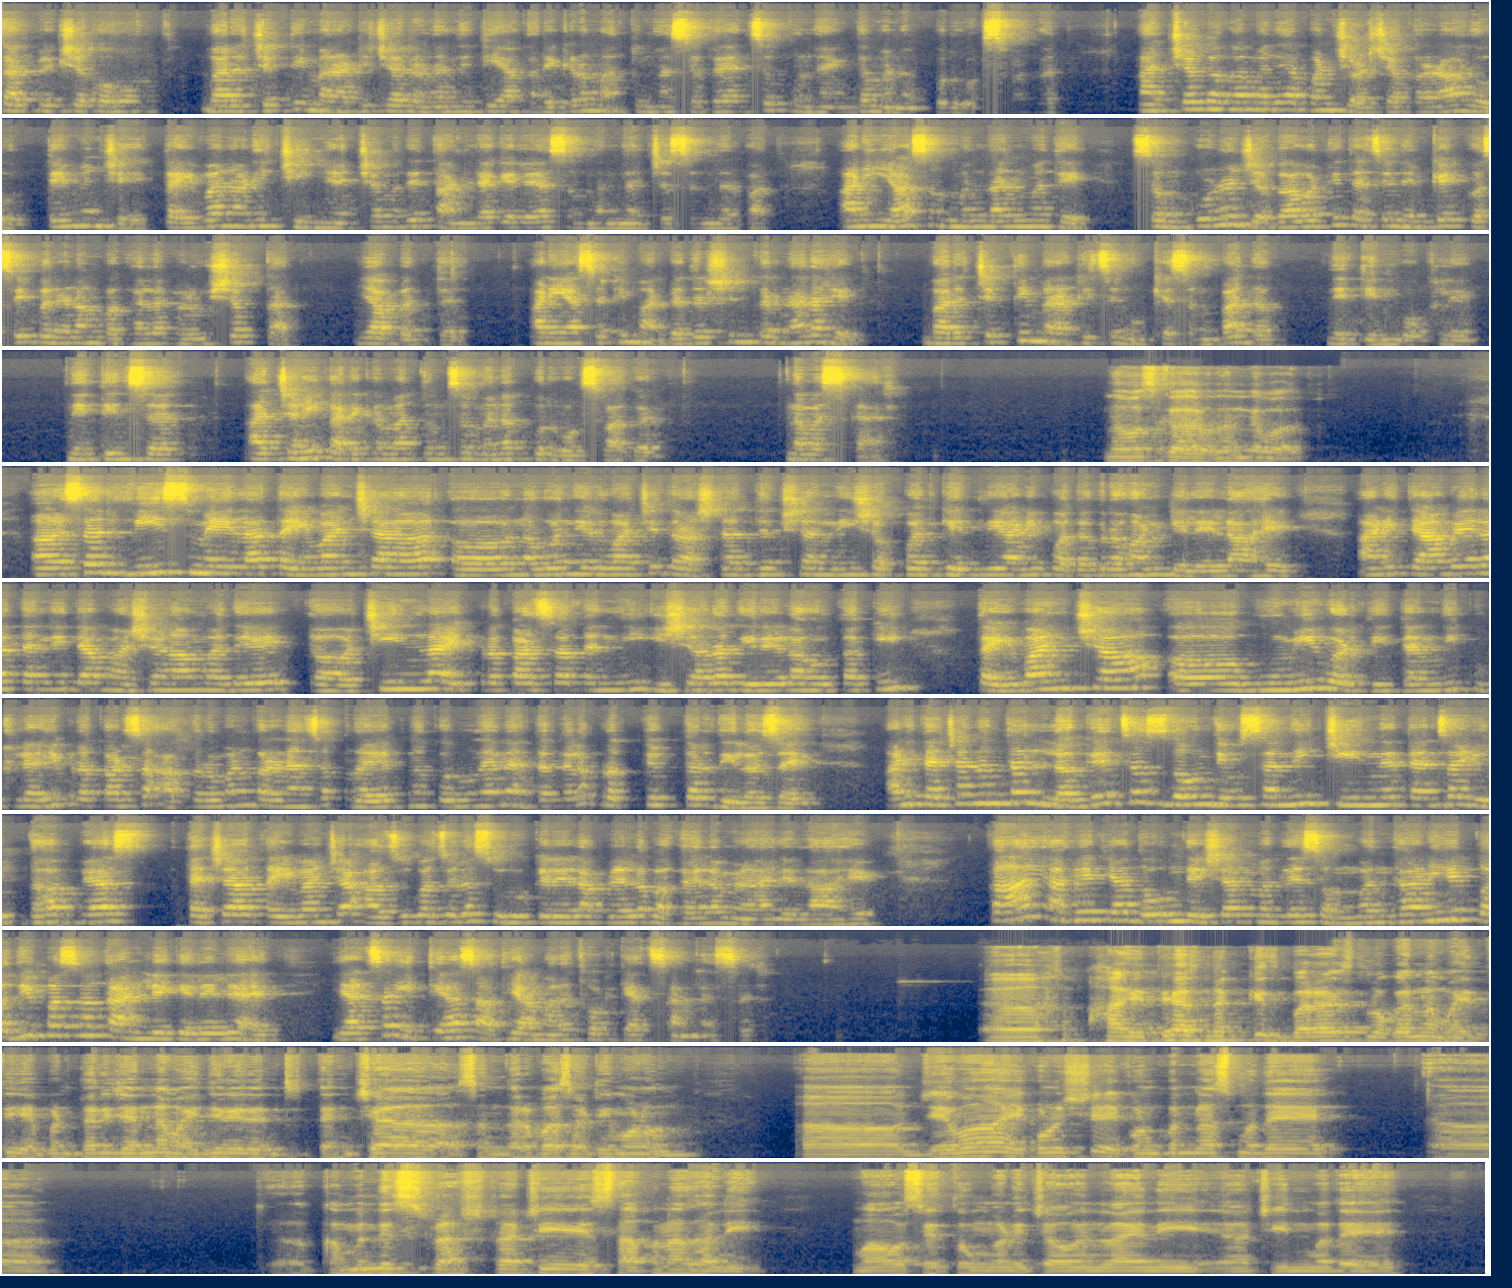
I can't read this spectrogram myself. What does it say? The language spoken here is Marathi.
नमस्कार प्रेक्षक हो. भारतशक्ती मराठीच्या रणनीती या कार्यक्रमात तुम्हा सगळ्यांचं पुन्हा एकदा मनपूर्वक स्वागत. आजच्या भागामध्ये आपण चर्चा करणार आहोत ते म्हणजे तैवान आणि चीन यांच्यामध्ये ताणल्या गेलेल्या संबंधांच्या संदर्भात. आणि या संबंधांमध्ये संपूर्ण जगावरती त्याचे नेमके कसे परिणाम बघायला मिळू शकतात याबद्दल. आणि यासाठी मार्गदर्शन करणार आहेत भारतशक्ती मराठीचे मुख्य संपादक नितीन गोखले. नितीन सर आजच्याही कार्यक्रमात तुमचं मनपूर्वक स्वागत. नमस्कार. नमस्कार धन्यवाद. सर वीस मेला तैवानच्या नवनिर्वाचित राष्ट्राध्यक्षांनी शपथ घेतली आणि पदग्रहण केलेलं आहे. आणि त्यावेळेला त्यांनी त्या भाषणामध्ये चीनला एक प्रकारचा त्यांनी इशारा दिलेला होता की तैवानच्या भूमीवरती त्यांनी कुठल्याही प्रकारचं आक्रमण करण्याचा प्रयत्न करू नये नाही तर त्याला प्रत्युत्तर दिलं जाईल. आणि त्याच्यानंतर लगेचच दोन दिवसांनी चीनने त्यांचा युद्धाभ्यास त्याच्या तैवानच्या आजूबाजूला सुरू केलेला आपल्याला बघायला मिळालेला आहे. काय आहेत या दोन देशांमधले संबंध आणि हे कधीपासून ताणले गेलेले आहेत? याचा इतिहास आधी आम्हाला थोडक्यात सांगा सर. हा इतिहास नक्कीच बऱ्याच लोकांना माहिती आहे पण तरी ज्यांना माहिती नाही त्यांच्या संदर्भासाठी म्हणून जेव्हा एकोणीसशे एकोणपन्नासमध्ये कम्युनिस्ट राष्ट्राची स्थापना झाली माओ तुंग आणि चौएनला यांनी चीनमध्ये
